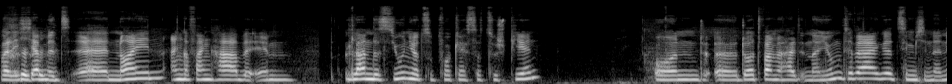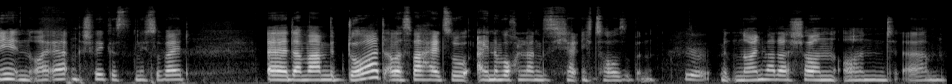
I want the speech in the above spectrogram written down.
weil ich ja mit äh, neun angefangen habe, im Landesjunior-Orchester zu spielen. Und äh, dort waren wir halt in der Jugendherberge, ziemlich in der Nähe, in Erkenschwick, ist nicht so weit. Äh, dann waren wir dort, aber es war halt so eine Woche lang, dass ich halt nicht zu Hause bin. Ja. Mit neun war das schon und ähm,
